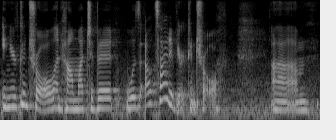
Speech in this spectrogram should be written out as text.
in your control and how much of it was outside of your control? Um,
